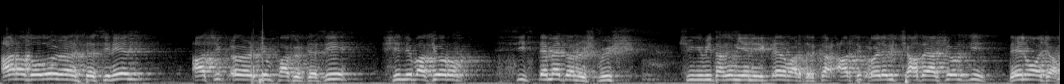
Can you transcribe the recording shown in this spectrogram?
Anadolu Üniversitesi'nin açık öğretim fakültesi şimdi bakıyorum sisteme dönüşmüş. Çünkü bir takım yenilikler vardır. Artık öyle bir çağda yaşıyoruz ki değil mi hocam?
